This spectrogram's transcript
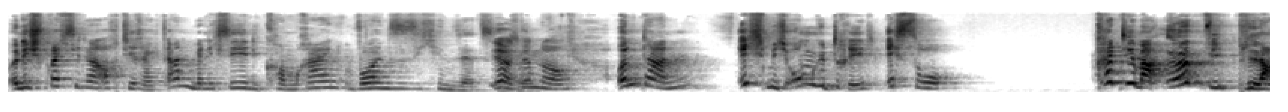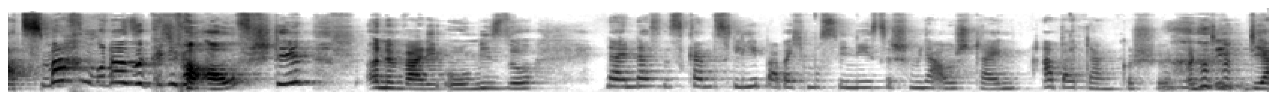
Und ich spreche sie dann auch direkt an, wenn ich sehe, die kommen rein, wollen sie sich hinsetzen. Ja, so. genau. Und dann, ich mich umgedreht, ich so, könnt ihr mal irgendwie Platz machen oder so? Könnt ihr mal aufstehen? Und dann war die Omi so, nein, das ist ganz lieb, aber ich muss die nächste schon wieder aussteigen. Aber Dankeschön. Und die, die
